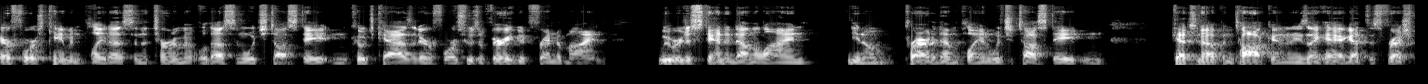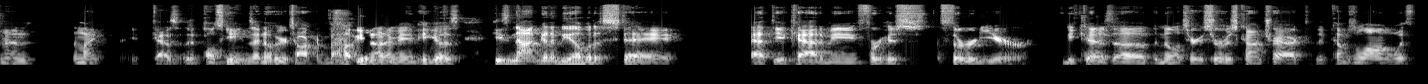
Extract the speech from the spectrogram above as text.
Air Force came and played us in a tournament with us in Wichita State, and Coach Kaz at Air Force, who's a very good friend of mine, we were just standing down the line, you know, prior to them playing Wichita State and catching up and talking. And he's like, "Hey, I got this freshman." I'm like, "Kaz, Paul Skenes, I know who you're talking about." You know what I mean? He goes, he's not going to be able to stay at the academy for his third year because of the military service contract that comes along with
